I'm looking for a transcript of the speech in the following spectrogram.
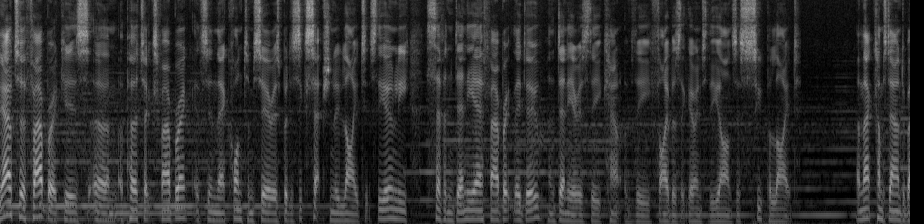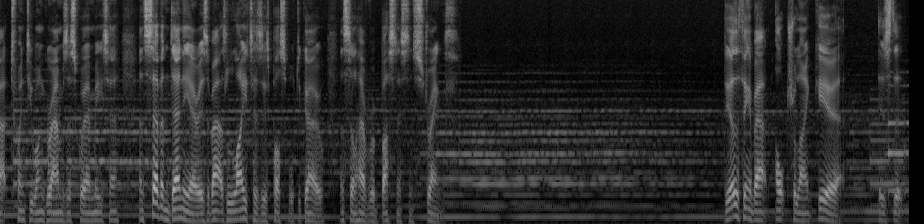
The outer fabric is um, a Pertex fabric. It's in their Quantum series, but it's exceptionally light. It's the only seven denier fabric they do, and denier is the count of the fibers that go into the yarns. It's super light. And that comes down to about 21 grams a square meter. And seven denier is about as light as is possible to go and still have robustness and strength. The other thing about ultralight gear is that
